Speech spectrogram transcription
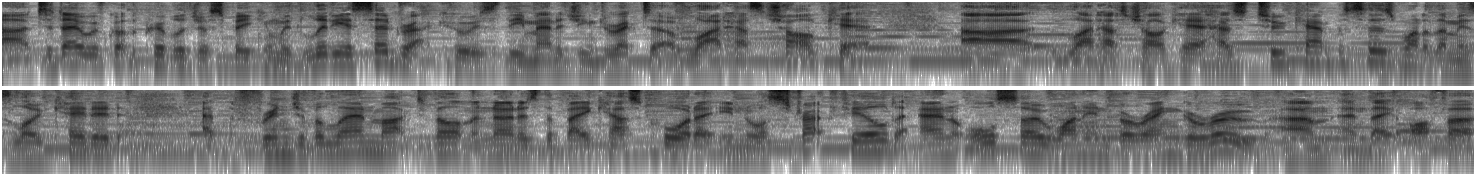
Uh, today, we've got the privilege of speaking with Lydia Sedrak, who is the managing director of Lighthouse Childcare. Uh, Lighthouse Childcare has two campuses. One of them is located at the fringe of a landmark development known as the Bakehouse Quarter in North Strathfield, and also one in Barangaroo. Um, and they offer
